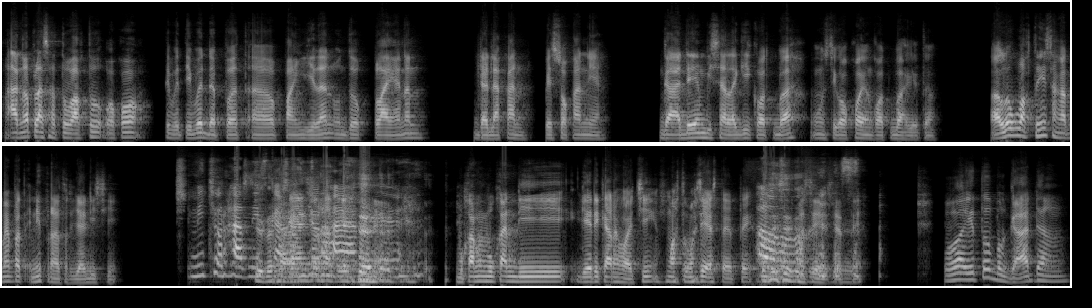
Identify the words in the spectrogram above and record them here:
Anggaplah satu waktu Koko tiba-tiba dapat eh, panggilan untuk pelayanan dadakan besokannya. Nggak ada yang bisa lagi khotbah, mesti Koko yang khotbah gitu. Lalu waktunya sangat mepet. Ini pernah terjadi sih. Ini curhat nih Curhat. sekarang Curhat, curhat. ya. Bukan bukan di Geri Karawaci, waktu masih STT. Oh. Masih STT. Wah itu begadang.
